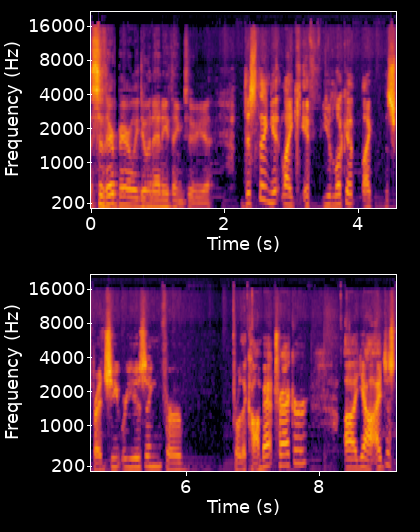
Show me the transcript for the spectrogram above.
So they're barely doing anything to you. this thing, it, like, if you look at like the spreadsheet we're using for for the combat tracker, uh, yeah, I just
